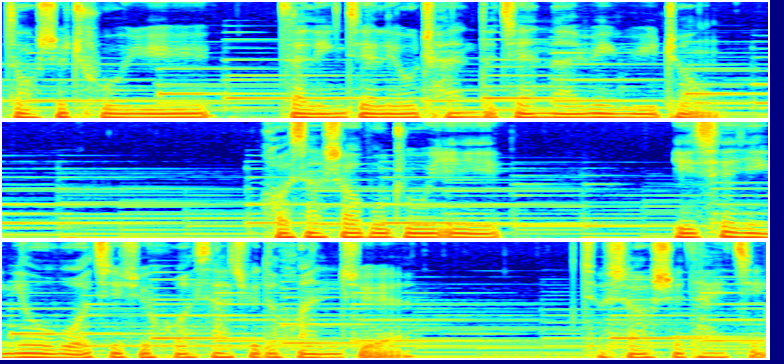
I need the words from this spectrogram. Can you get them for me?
总是处于在临界流产的艰难孕育中。好像稍不注意，一切引诱我继续活下去的幻觉就消失殆尽。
